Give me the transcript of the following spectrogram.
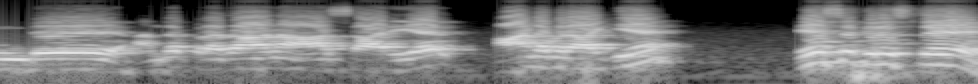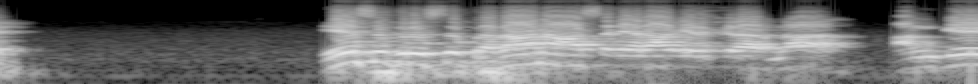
உண்டு. அந்த பிரதான ஆசாரியர் ஆண்டவராகிய இயேசு கிறிஸ்து இயேசு கிறிஸ்து பிரதான ஆசிரியராக இருக்கிறார்னா அங்கே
